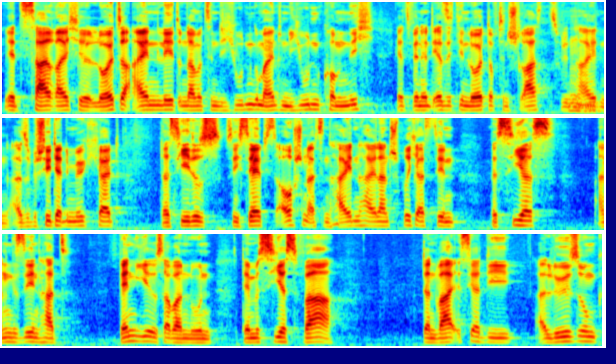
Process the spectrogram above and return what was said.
jetzt zahlreiche Leute einlädt und damit sind die Juden gemeint und die Juden kommen nicht. Jetzt wendet er sich den Leuten auf den Straßen zu den mhm. Heiden. Also besteht ja die Möglichkeit, dass Jesus sich selbst auch schon als den Heidenheiland, sprich als den Messias angesehen hat. Wenn Jesus aber nun der Messias war, dann war, ist ja die Erlösung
